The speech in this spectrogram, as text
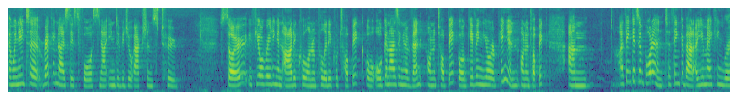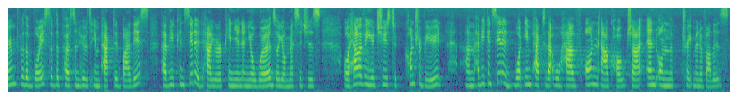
and we need to recognise this force in our individual actions too. So, if you're reading an article on a political topic, or organising an event on a topic, or giving your opinion on a topic, um, I think it's important to think about are you making room for the voice of the person who is impacted by this? Have you considered how your opinion and your words or your messages, or however you choose to contribute, um, have you considered what impact that will have on our culture and on the treatment of others?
